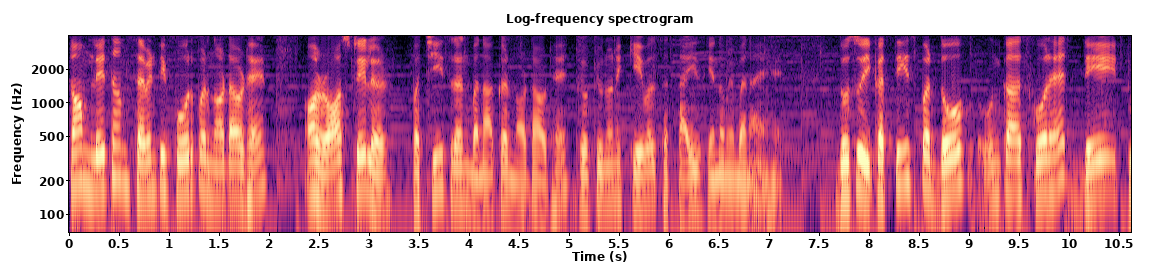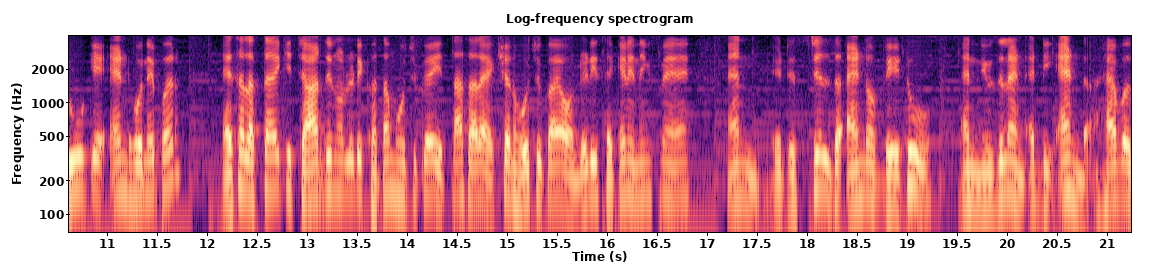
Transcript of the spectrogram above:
Tom Latham 74 पर नॉट आउट है और रॉस टेलर 25 रन बनाकर नॉट आउट है जो कि उन्होंने केवल 27 गेंदों में बनाए हैं 231 पर दो उनका स्कोर है। डे टू के एंड होने पर ऐसा लगता है कि चार दिन ऑलरेडी खत्म हो चुका है, इतना सारा एक्शन हो चुका है ऑलरेडी सेकेंड इनिंग्स में है and it is still the end of day two and New Zealand at the end have a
